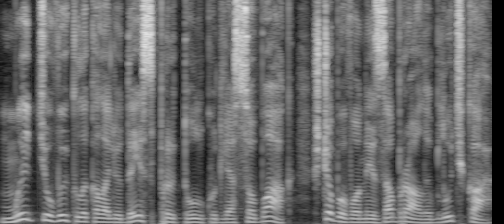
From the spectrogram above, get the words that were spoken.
миттю викликала людей з притулку для собак, щоб вони забрали блудька.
